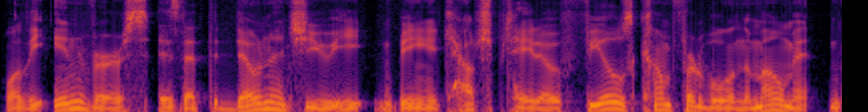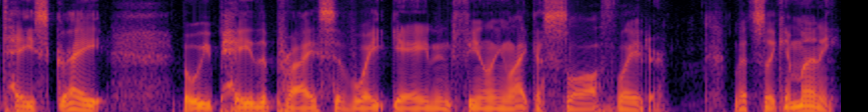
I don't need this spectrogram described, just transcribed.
While the inverse is that the donuts you eat, being a couch potato, feels comfortable in the moment and tastes great, but we pay the price of weight gain and feeling like a sloth later. Let's look at money.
